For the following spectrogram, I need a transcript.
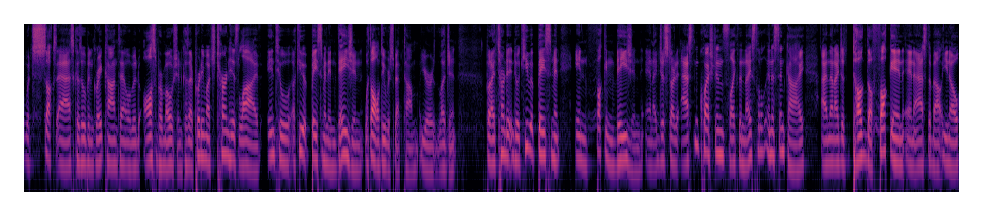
which sucks ass because it would have been great content, it would have been awesome promotion because I pretty much turned his live into a Keep It Basement invasion. With all due respect, Tom, you're a legend, but I turned it into a Keep It Basement in fucking invasion, and I just started asking questions like the nice little innocent guy, and then I just dug the fuck in and asked about you know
